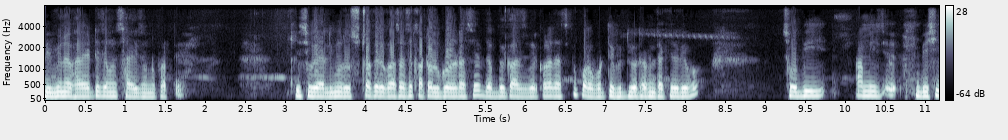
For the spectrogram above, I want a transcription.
বিভিন্ন ভ্যারাইটি যেমন সাইজ অনুপাতে। কিছু অ্যালিমোর স্টকের গাছ আছে, কাটল গোল্ড আছে দেখবে গাছ বের করা যাচ্ছে পরবর্তী ভিডিওটা আমি দেখিয়ে দেবো। ছবি আমি বেশি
